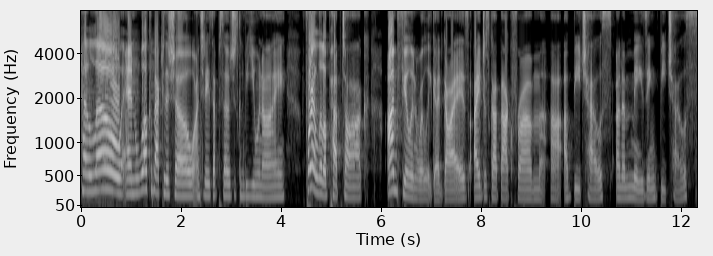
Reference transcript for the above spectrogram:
Hello, and welcome back to the show. On today's episode, it's just going to be you and I for a little pep talk. I'm feeling really good, guys. I just got back from uh, a beach house, an amazing beach house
